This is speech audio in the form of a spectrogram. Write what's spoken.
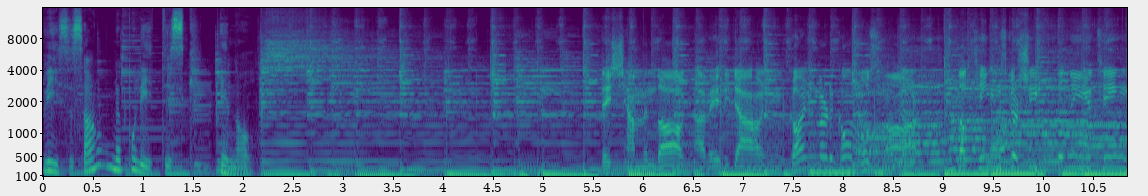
visesang med politisk innhold. Det kommer en dag, jeg vet ikke han kan vel komme snart. Da ting skal skifte og nye ting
